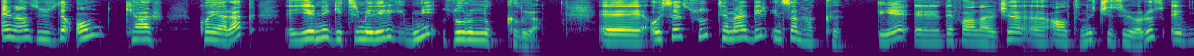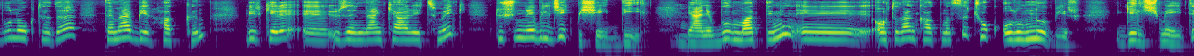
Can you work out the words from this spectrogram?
en az yüzde on kar koyarak e, yerine getirmelerini zorunlu kılıyor. E, oysa su temel bir insan hakkı diye e, defalarca e, altını çiziyoruz. E, bu noktada temel bir hakkın bir kere e, üzerinden kar etmek düşünülebilecek bir şey değil. Evet. Yani bu maddenin e, ortadan kalkması çok olumlu bir gelişmeydi.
